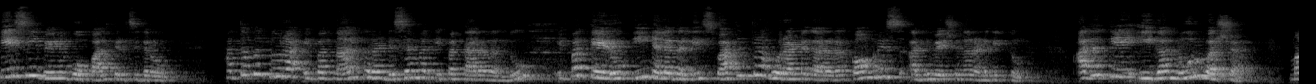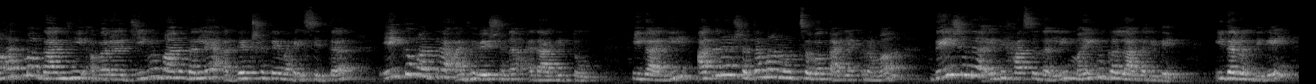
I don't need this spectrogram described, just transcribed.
ಕೆಸಿ ವೇಣುಗೋಪಾಲ್ ತಿಳಿಸಿದರು. ಹತ್ತೊಂಬತ್ ನೂರ ಇಪ್ಪತ್ನಾಲ್ಕರ ಡಿಸೆಂಬರ್ ಇಪ್ಪತ್ತಾರರಂದು ಇಪ್ಪತ್ತೇಳು ಈ ನೆಲದಲ್ಲಿ ಸ್ವಾತಂತ್ರ್ಯ ಹೋರಾಟಗಾರರ ಕಾಂಗ್ರೆಸ್ ಅಧಿವೇಶನ ನಡೆದಿತ್ತು. ಅದಕ್ಕೆ ಈಗ ನೂರು ವರ್ಷ. ಮಹಾತ್ಮ ಗಾಂಧಿ ಅವರ ಜೀವಮಾನದಲ್ಲೇ ಅಧ್ಯಕ್ಷತೆ ವಹಿಸಿದ್ದ ಏಕಮಾತ್ರ ಅಧಿವೇಶನ ಅದಾಗಿತ್ತು. ಹೀಗಾಗಿ ಅದರ ಶತಮಾನೋತ್ಸವ ಕಾರ್ಯಕ್ರಮ ದೇಶದ ಇತಿಹಾಸದಲ್ಲಿ ಮೈಲುಗಲ್ಲಾಗಲಿದೆ. ಇದರೊಂದಿಗೆ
